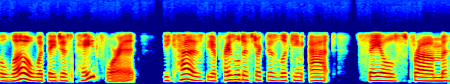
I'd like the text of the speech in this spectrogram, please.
below what they just paid for it because the appraisal district is looking at sales from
